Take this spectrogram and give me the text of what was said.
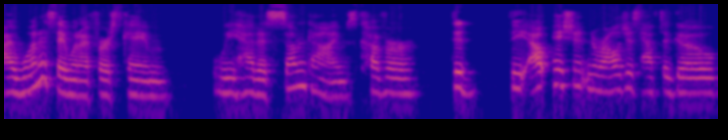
I want to say when I first came, we had to sometimes cover. Did the outpatient neurologist have to go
